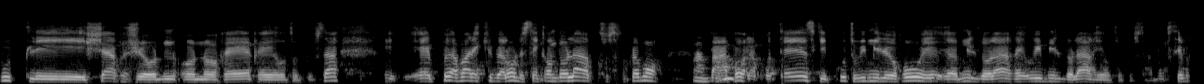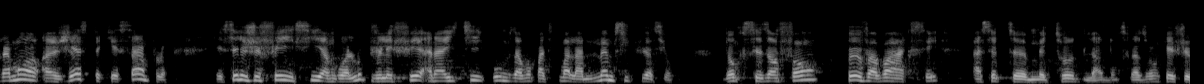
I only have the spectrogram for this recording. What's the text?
toutes les charges honoraires et autres, tout ça, elle peut avoir l'équivalent de 50 dollars, tout simplement. Ah par rapport à la prothèse qui coûte 8 000 euros et 1000 dollars et 8 000 dollars et autres, tout ça. Donc, c'est vraiment un geste qui est simple. Et ce que je fais ici en Guadeloupe, je l'ai fait en Haïti où nous avons pratiquement la même situation. Donc, ces enfants peuvent avoir accès à cette méthode-là. Donc, c'est la raison pour laquelle je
